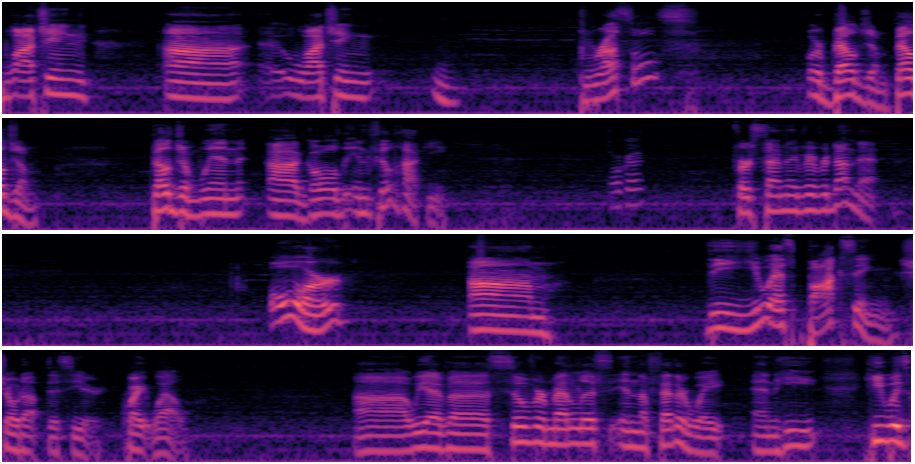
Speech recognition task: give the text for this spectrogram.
watching, uh, watching Brussels or Belgium, Belgium, Belgium win uh, gold in field hockey. Okay. First time they've ever done that. Or, um, the U.S. boxing showed up this year quite well. Uh, we have a silver medalist in the featherweight, and he he was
